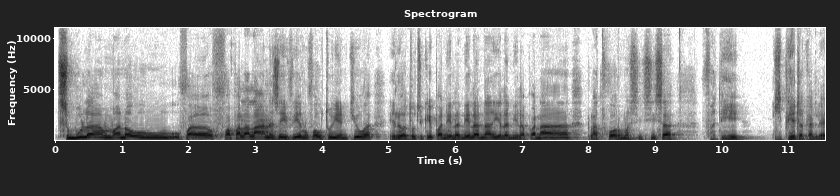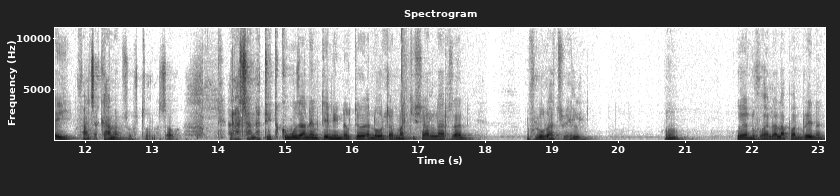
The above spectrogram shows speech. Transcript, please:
Tsy mbola manao fampahalalana izay heveriny fa ho toy ihany koa ireo ataontsika hoe mpanelanelana, elanelam-panahy, plateforme sy ny sisa fa dia hipetraka ilay fanjakana amin'izao fotoana izao. Raha sanatria tokoa moa izany amin'ny teninao teo hoe hanao ohatran'i Macky Sall ary izany ny filoha Rajoelina. Humm hoe hanova lalampanorenana,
